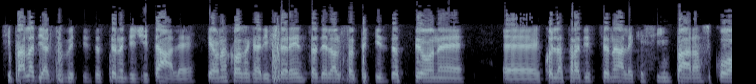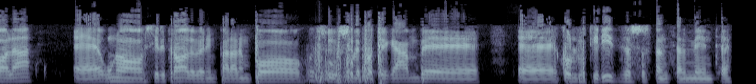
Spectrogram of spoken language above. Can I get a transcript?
si parla di alfabetizzazione digitale, che è una cosa che a differenza dell'alfabetizzazione, eh, quella tradizionale che si impara a scuola, eh, uno si ritrova a dover imparare un po' su, sulle proprie gambe eh, con l'utilizzo sostanzialmente.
